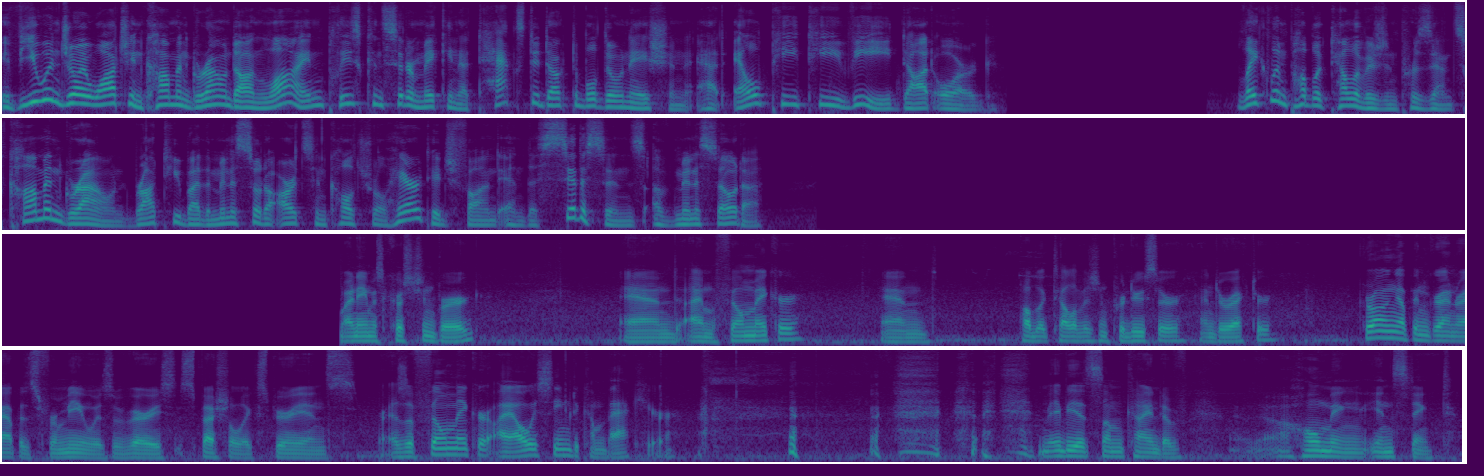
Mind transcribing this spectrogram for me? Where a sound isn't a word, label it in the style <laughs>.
If you enjoy watching Common Ground online, please consider making a tax-deductible donation at lptv.org. Lakeland Public Television presents Common Ground, brought to you by the Minnesota Arts and Cultural Heritage Fund and the citizens of Minnesota. My name is Christian Berg, and I'm a filmmaker and public television producer and director. Growing up in Grand Rapids for me was a very special experience. As a filmmaker, I always seem to come back here. <laughs> Maybe it's some kind of uh, homing instinct,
